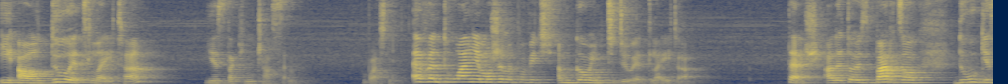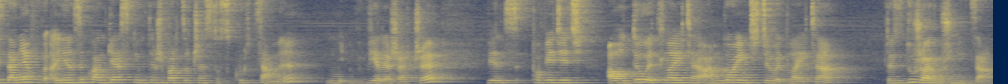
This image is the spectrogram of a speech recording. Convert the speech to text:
I I'll do it later jest takim czasem. Właśnie. Ewentualnie możemy powiedzieć I'm going to do it later też, ale to jest bardzo długie zdania. W języku angielskim też bardzo często skrócamy wiele rzeczy, więc powiedzieć I'll do it later, I'm going to do it later, to jest duża różnica,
